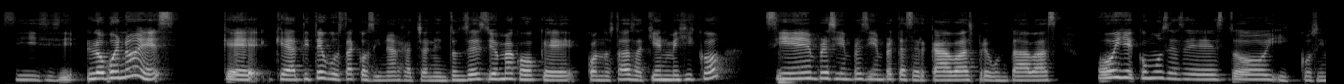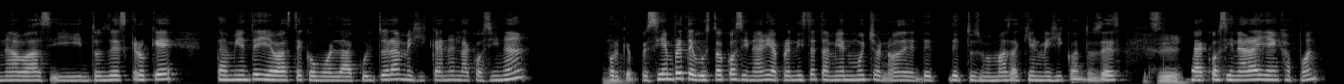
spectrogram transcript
Sí, sí, sí. Lo bueno es que, que a ti te gusta cocinar, Hachan. Entonces, yo me acuerdo que cuando estabas aquí en México, siempre, siempre, siempre te acercabas, preguntabas, oye, ¿cómo se hace esto? Y cocinabas. Y entonces creo que también te llevaste como la cultura mexicana en la cocina, porque pues siempre te gustó cocinar y aprendiste también mucho, ¿no? De, de, de tus mamás aquí en México. Entonces, Sí, a cocinar allá en Japón.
